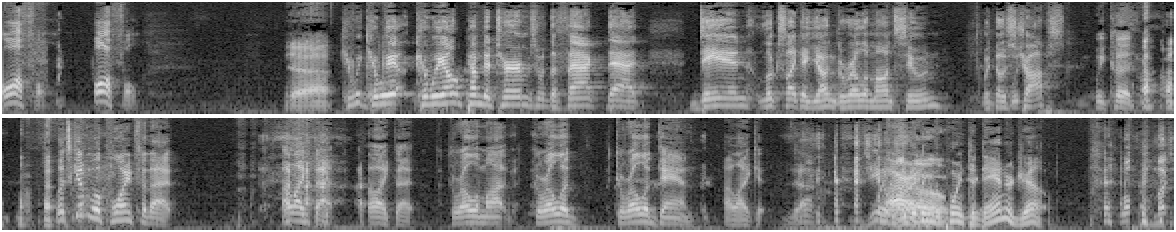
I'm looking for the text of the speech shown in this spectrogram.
awful, awful. Yeah. Can we can we can we all come to terms with the fact that Dan looks like a young Gorilla Monsoon with those chops? We could. Let's give him a point for that. I like that. I like that. Gorilla, Mon- Gorilla, Gorilla Dan. I like it. Yeah. Gino, Are you giving the point to Dan or Joe? Well, much,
